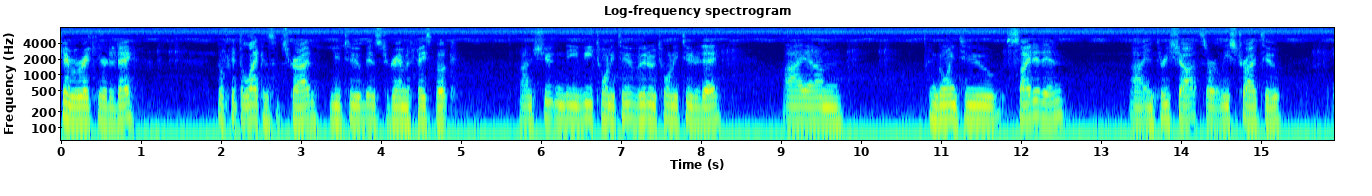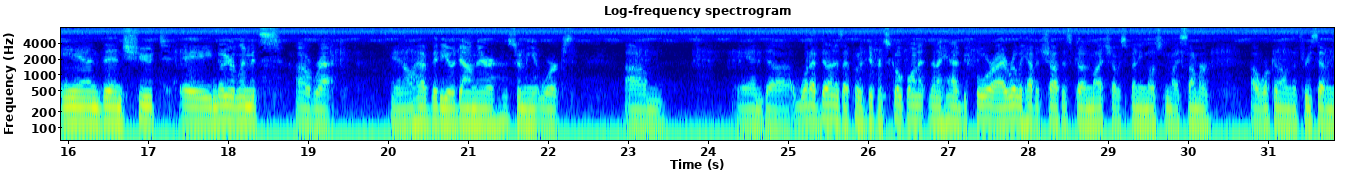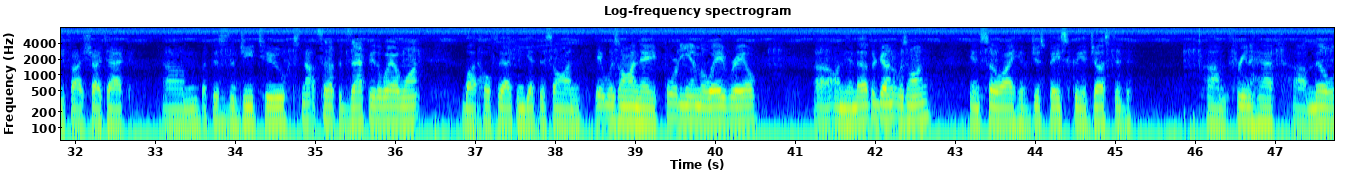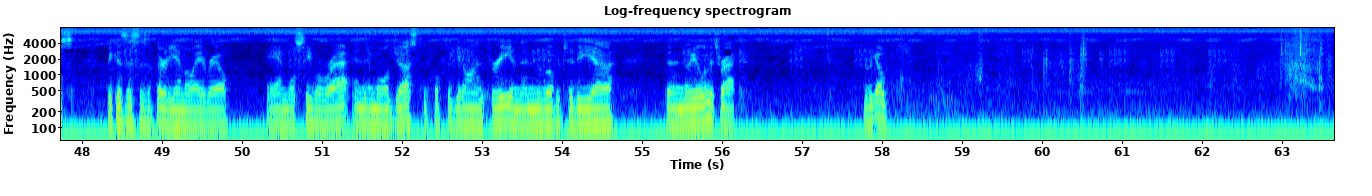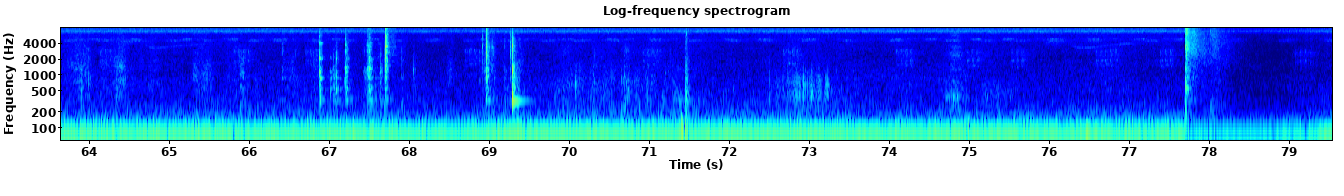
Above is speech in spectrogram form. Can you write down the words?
Chamber Brake here today. Don't forget to like and subscribe, YouTube, Instagram, and Facebook. I'm shooting the V22, Vudoo 22 today. I um, am going to sight it in uh, in three shots, or at least try to, and then shoot a Know Your Limits uh, rack. And I'll have video down there, assuming it works. Um, and uh, what I've done is I put a different scope on it than I had before. I really haven't shot this gun much. I was spending most of my summer uh, working on the 375 CheyTac. Um, but this is the G2. It's not set up exactly the way I want, but hopefully I can get this on. It was on a 40 MOA rail uh, on the other gun it was on, and so I have just basically adjusted um, three and a half uh, mils because this is a 30 MOA rail and we'll see where we're at and then we'll adjust and hopefully get on in three and then move over to the uh, the know your limits rack. Here we go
